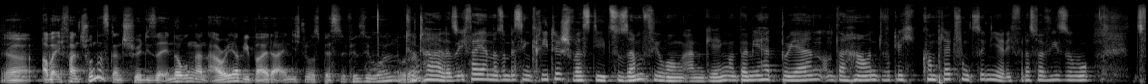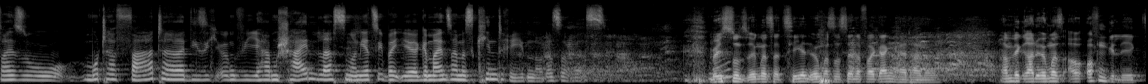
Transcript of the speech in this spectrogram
Ja, aber ich fand schon das ganz schön, diese Erinnerung an Arya, wie beide eigentlich nur das Beste für sie wollen, oder? Total. Also ich war ja immer so ein bisschen kritisch, was die Zusammenführung anging. Und bei mir hat Brienne und The Hound wirklich komplett funktioniert. Ich finde, das war wie so zwei so Mutter, Vater, die sich irgendwie haben scheiden lassen und jetzt über ihr gemeinsames Kind reden oder sowas. Möchtest du uns irgendwas erzählen, irgendwas aus deiner Vergangenheit, Hanna? Haben wir gerade irgendwas offengelegt?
